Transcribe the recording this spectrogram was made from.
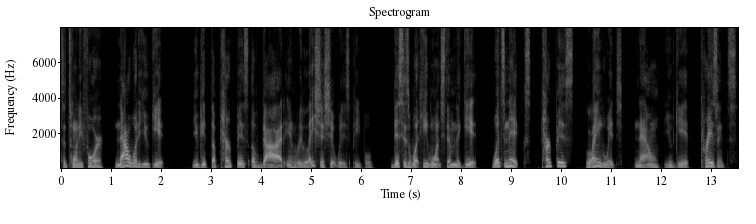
to 24. Now, what do you get? You get the purpose of God in relationship with his people. This is what he wants them to get. What's next? Purpose, language. Now you get presence.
